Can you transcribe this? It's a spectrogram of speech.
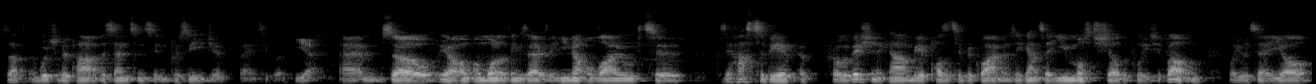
So that's which would be part of the sentencing procedure, basically. Yeah, Um, so you know, and one of the things there is that you're not allowed to because it has to be a, a prohibition. It can't be a positive requirement. So you can't say you must show the police your phone. What you would say you're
